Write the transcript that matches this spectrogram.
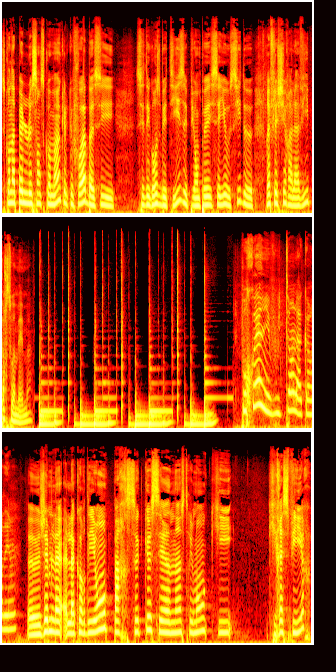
ce qu'on appelle le sens commun, quelquefois, bah, c'est des grosses bêtises, et puis on peut essayer aussi de réfléchir à la vie par soi-même. Pourquoi aimez-vous tant l'accordéon? Euh, J'aime l'accordéon parce que c'est un instrument qui, qui respire.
